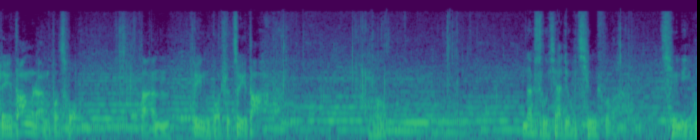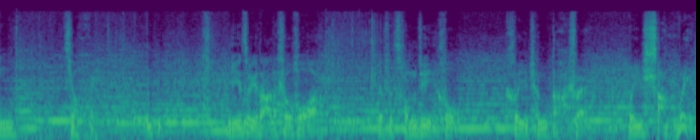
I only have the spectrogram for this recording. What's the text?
这当然不错，但并不是最大的。哦，那属下就不清楚了，请李公教诲。你最大的收获啊，就是从今以后可以称大帅为上尉了。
